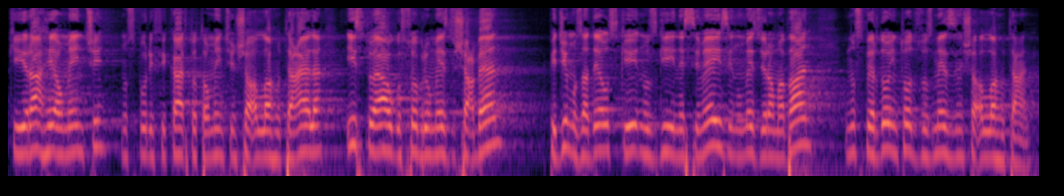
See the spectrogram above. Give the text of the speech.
que irá realmente nos purificar totalmente, inshallah ta'ala. Isto é algo sobre o mês de Sha'ban. Pedimos a Deus que nos guie nesse mês e no mês de Ramadã nos perdoe em todos os meses, inshallah ta'ala.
